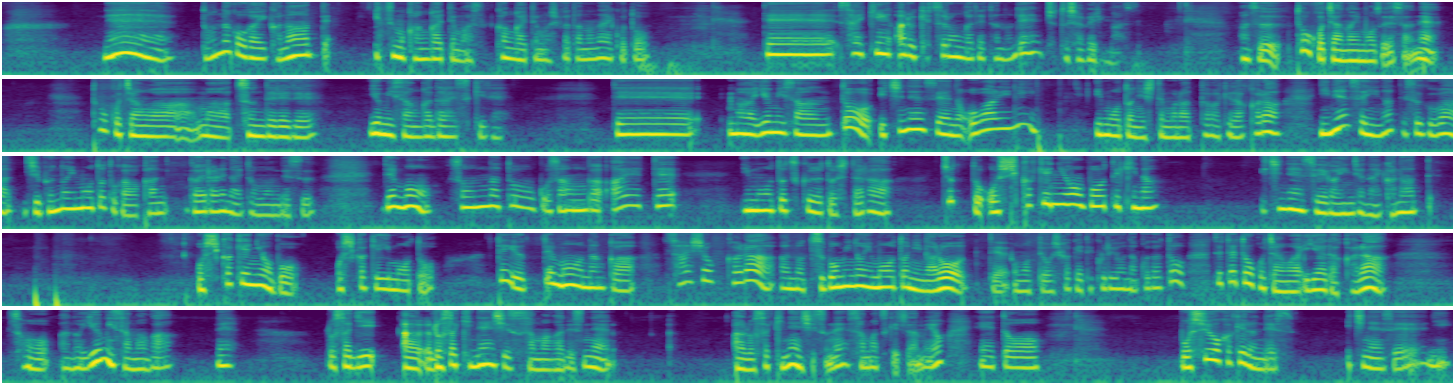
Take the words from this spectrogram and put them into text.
ねえどんな子がいいかなっていつも考えてます考えても仕方のないことを。で最近ある結論が出たのでちょっと喋ります。まずとうこちゃんの妹ですよね。とうこちゃんはまあツンデレでユミさんが大好きで。でまあユミさんと1年生の終わりに妹にしてもらったわけだから2年生になってすぐは自分の妹とかは考えられないと思うんです。でもそんなとうこさんがあえて妹作るとしたらちょっと押しかけ女房的な1年生がいいんじゃないかなって。押しかけ女房押しかけ妹って言ってもなんか最初からあのつぼみの妹になろうって思って押しかけてくるような子だと絶対瞳子ちゃんは嫌だからそうあのユミ様がねロサギあロサキネンシス様がですねあロサキネンシスね様つけちゃダメよ。えっ、ー、と募集をかけるんです。1年生に。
